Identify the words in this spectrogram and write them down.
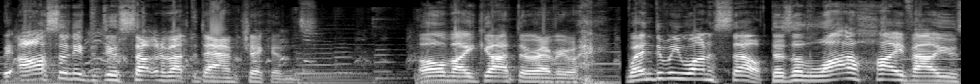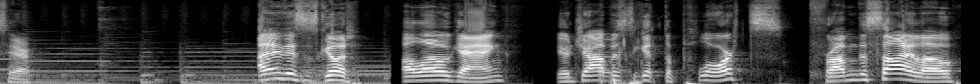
We also need to do something about the damn chickens. Oh my god, they're everywhere. When do we want to sell? There's a lot of high values here. I think this is good. Hello, gang. Your job is to get the plorts from the silo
